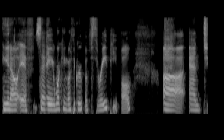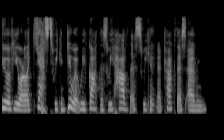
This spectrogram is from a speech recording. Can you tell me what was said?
you know if say you're working with a group of three people uh and two of you are like yes we can do it. We've got this. We have this. We can attract this. And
